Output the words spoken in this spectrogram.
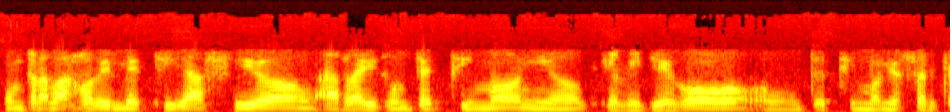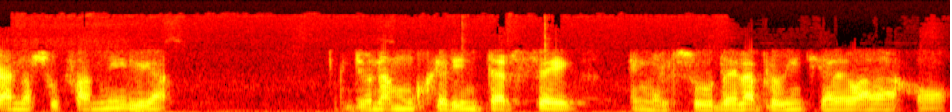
un trabajo de investigación a raíz de un testimonio que le llegó, un testimonio cercano a su familia, de una mujer intersex en el sur de la provincia de Badajoz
